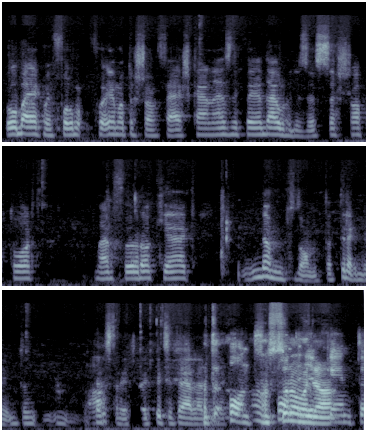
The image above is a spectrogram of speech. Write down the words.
próbálják majd fo- folyamatosan felskálnázni például, hogy az összes raptort már fölrakják, nem tudom, tehát tényleg mint a tesztelésre egy picit el Hát. Pont, Azt pont tudom, hogy a egyébként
